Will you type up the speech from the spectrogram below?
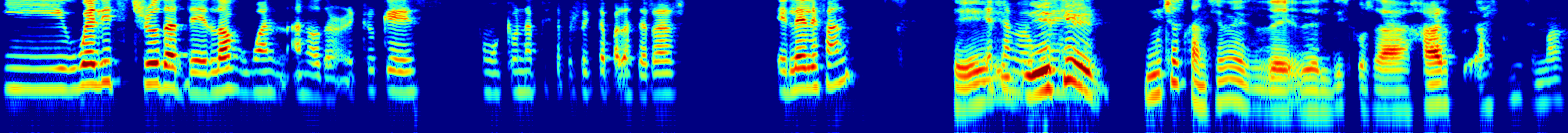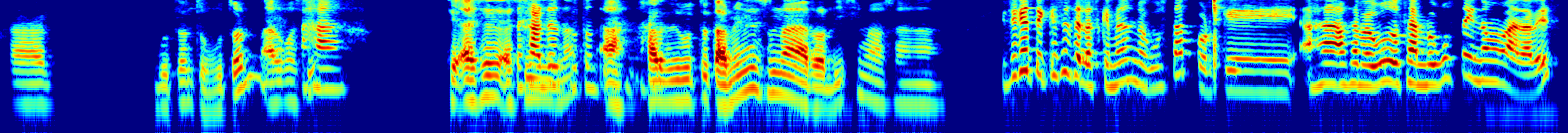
y Well It's True That They Love One Another. Creo que es como que una pista perfecta para cerrar el Elephant. Sí, Esa me y es que muchas canciones de- del disco, o sea, Hard, ay, ¿cómo se llama? Hard Button to Button, algo así. Ajá. Sí, ese- así, Hardest ¿no? Button to Ah. Hardest Button también es una rolísima, o sea, Y fíjate que esa es de las que menos me gusta porque, ajá, o sea, me gusta, o sea, me gusta y no a la vez.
